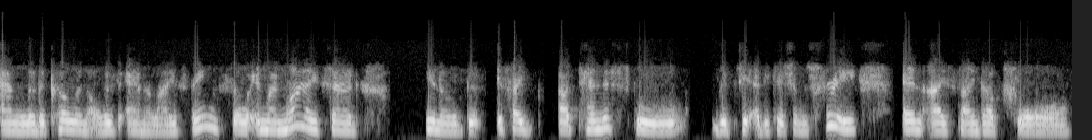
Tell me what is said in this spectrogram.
analytical and always analyze things. So in my mind, I said, you know, the, if I attended school, which the education was free, and I signed up for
